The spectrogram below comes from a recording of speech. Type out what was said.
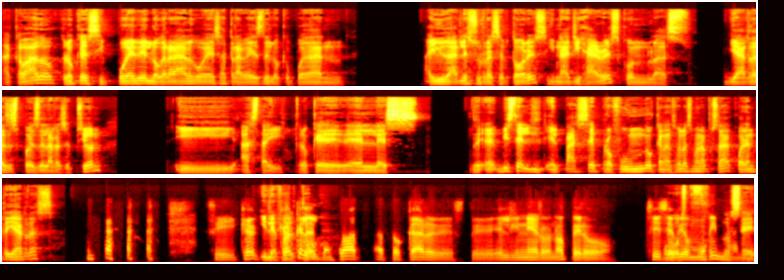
acabado. Creo que si puede lograr algo es a través de lo que puedan ayudarle sus receptores y Najee Harris con las yardas después de la recepción. Y hasta ahí. Creo que él es. Eh, ¿Viste el, pase profundo que lanzó la semana pasada? ¿40 yardas? sí, creo, y le creo que le alcanzó a, a, tocar este, el dinero, ¿no? Pero Sí, se vio muy mal. Sé,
